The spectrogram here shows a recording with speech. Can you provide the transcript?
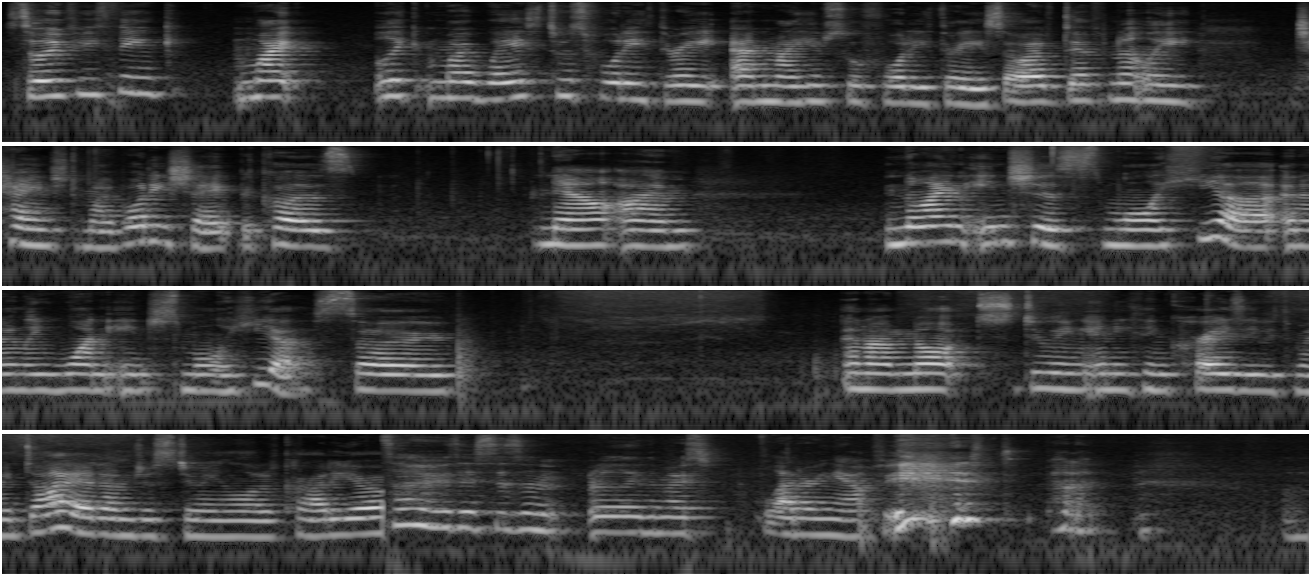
So if you think my like my waist was 43 and my hips were 43 so I've definitely changed my body shape because now I'm nine inches smaller here and only one inch smaller here. So, and I'm not doing anything crazy with my diet, I'm just doing a lot of cardio. So this isn't really the most flattering outfit, but I'll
